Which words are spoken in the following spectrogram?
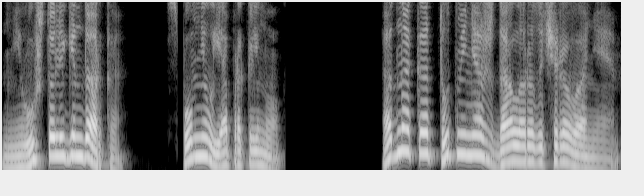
«Неужто легендарка?» — вспомнил я про клинок. Однако тут меня ждало разочарование.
